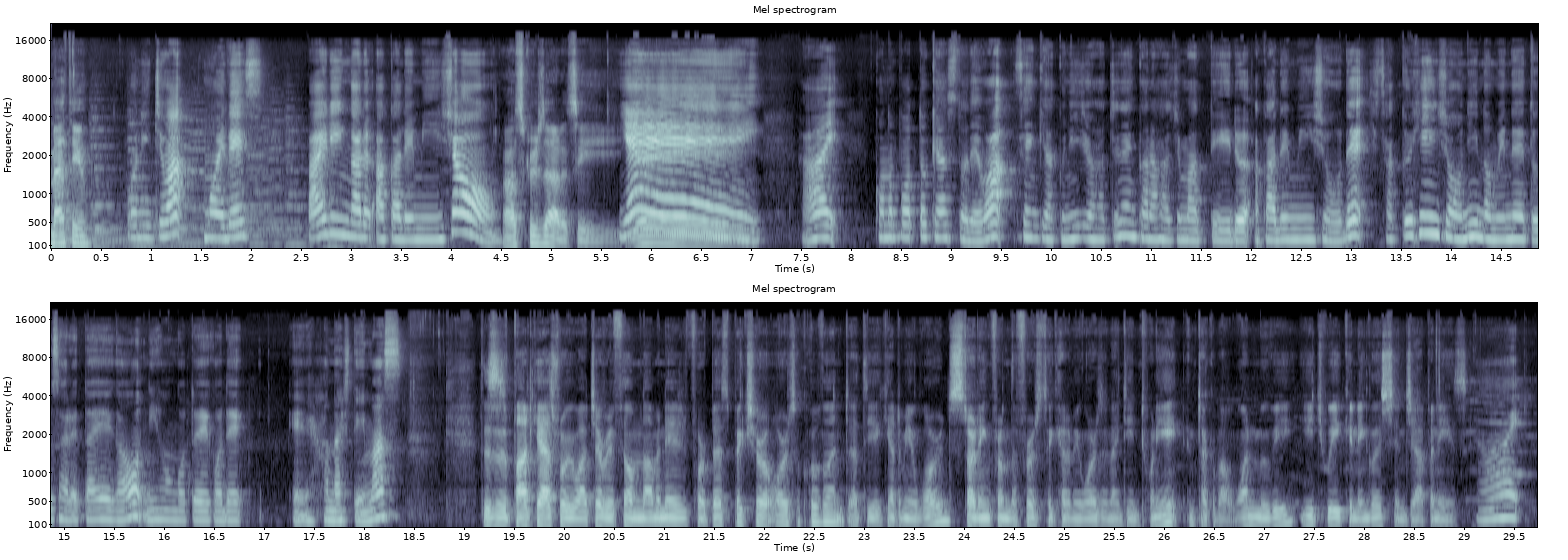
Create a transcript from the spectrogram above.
Matthew. こんにちは、萌えです。バイリンガルアカデミー賞 Oscars Odyssey. イエーイはい。このポッドキャストでは、1928年から始まっているアカデミー賞で作品賞にノミネートされた映画を日本語と英語で、えー話しています。This is a podcast where we watch every film nominated for Best Picture or its equivalent at the Academy Awards, starting from the first Academy Awards in 1928, and talk about one movie each week in English and Japanese. はい。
